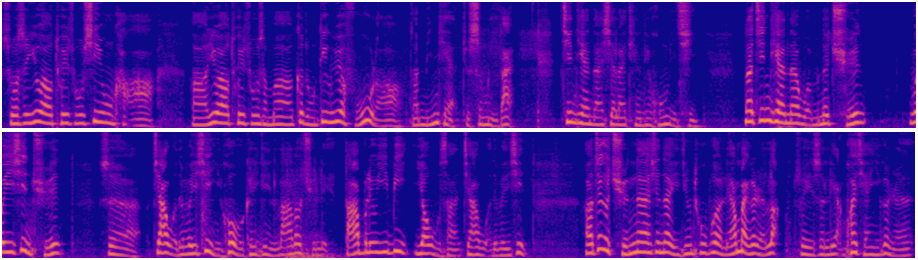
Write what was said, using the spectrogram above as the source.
说是又要推出信用卡，啊，又要推出什么各种订阅服务了啊！咱明天就拭目以待。今天咱先来听听红米七。那今天呢，我们的群，微信群是加我的微信以后，我可以给你拉到群里，W E B 幺五三加我的微信。啊，这个群呢现在已经突破两百个人了，所以是两块钱一个人。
